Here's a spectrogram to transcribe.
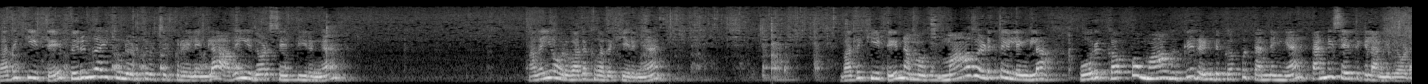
வதக்கிட்டு பெருங்காயத்தூள் எடுத்து வச்சிருக்கிறோம் இல்லைங்களா? அதையும் இதோட சேர்த்திருங்க. அதையும் ஒரு வதக்கு வதக்கிடுங்க வதக்கிட்டு நம்ம மாவு எடுத்து இல்லைங்களா? ஒரு கப்பு மாவுக்கு ரெண்டு கப்பு தண்ணிங்க. தண்ணி சேர்த்துக்கலாங்க இதோட.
